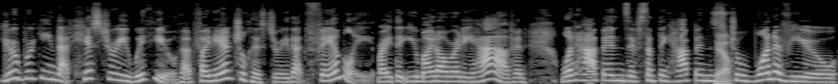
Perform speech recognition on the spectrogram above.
you're bringing that history with you, that financial history, that family, right, that you might already have. And what happens if something happens Yeah. to one of you,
